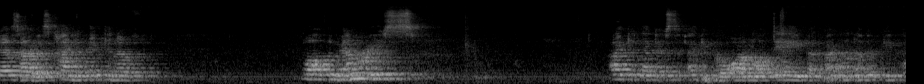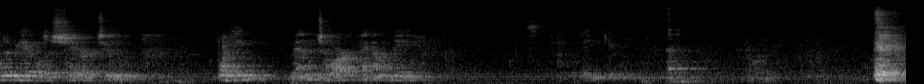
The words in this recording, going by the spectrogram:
as I was kind of thinking of, well, the memories, I can, I I could go on all day, but I want other people to be able to share too what he meant to our family. Thank you. Anyone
